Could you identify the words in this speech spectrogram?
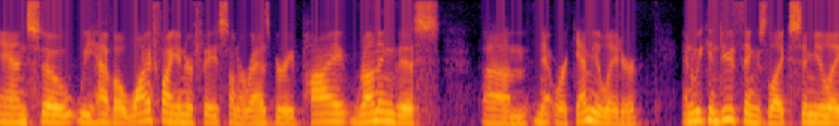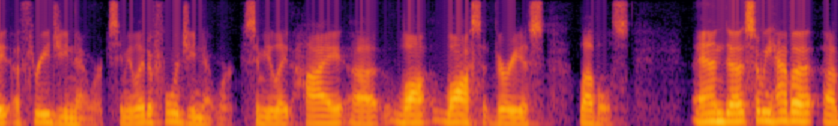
And so we have a Wi-Fi interface on a Raspberry Pi running this um, network emulator, and we can do things like simulate a 3G network, simulate a 4G network, simulate high uh, lo loss at various levels. And uh, so we have a, a,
